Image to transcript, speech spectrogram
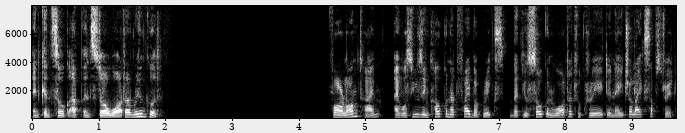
and can soak up and store water real good. For a long time, I was using coconut fiber bricks that you soak in water to create a nature-like substrate.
